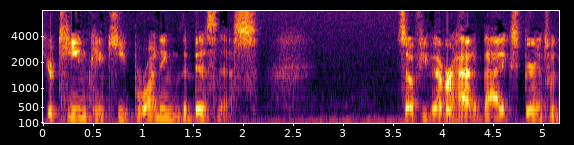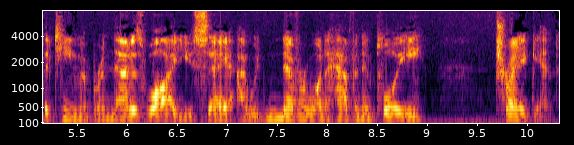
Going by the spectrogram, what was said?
your team can keep running the business. So if you've ever had a bad experience with a team member, and that is why you say, I would never want to have an employee, try again.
